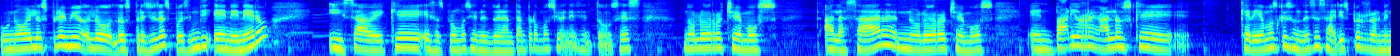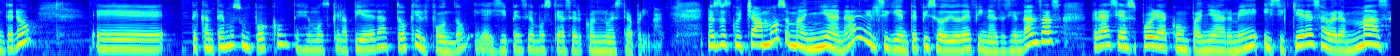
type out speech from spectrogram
Uno ve los, premios, los precios después en, en enero y sabe que esas promociones no eran tan promociones, entonces no lo derrochemos al azar, no lo derrochemos en varios regalos que creemos que son necesarios, pero realmente no. Eh, decantemos un poco, dejemos que la piedra toque el fondo y ahí sí pensemos qué hacer con nuestra prima. Nos escuchamos mañana en el siguiente episodio de Finanzas y Andanzas. Gracias por acompañarme y si quieres saber más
